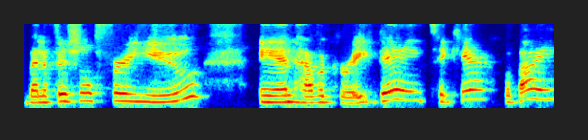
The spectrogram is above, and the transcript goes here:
beneficial for you, and have a great day. Take care. Bye bye.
